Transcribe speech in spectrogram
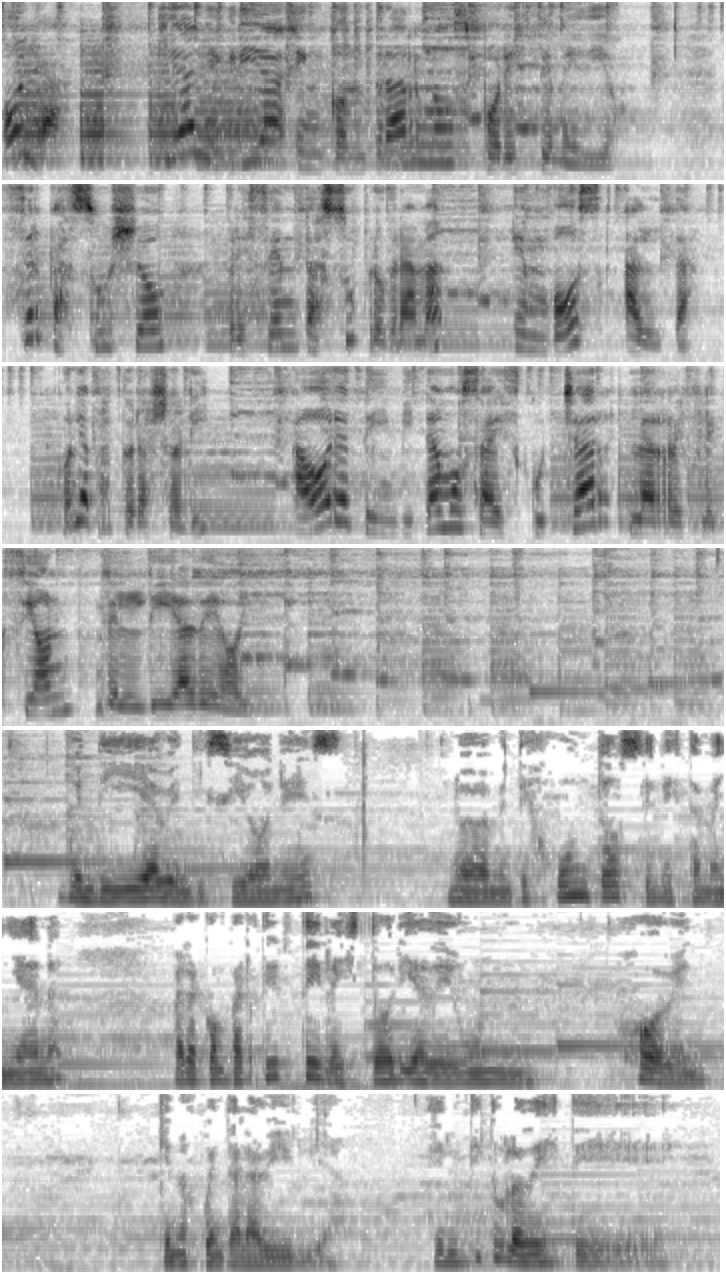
Hola, qué alegría encontrarnos por este medio. Cerca Suyo presenta su programa en voz alta con la pastora Yoli. Ahora te invitamos a escuchar la reflexión del día de hoy. Buen día, bendiciones. Nuevamente juntos en esta mañana para compartirte la historia de un joven que nos cuenta la Biblia. El título de este,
